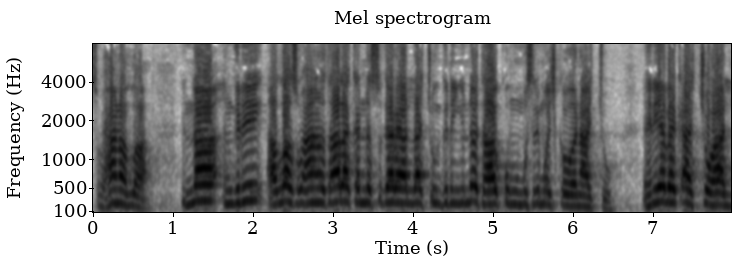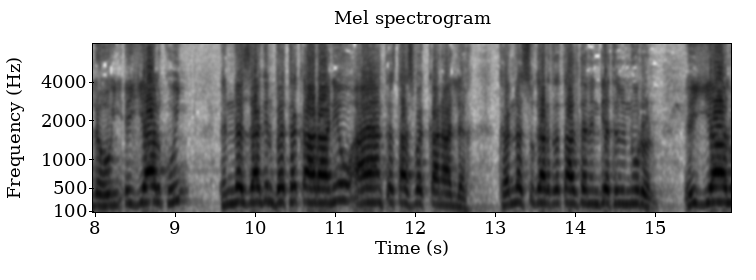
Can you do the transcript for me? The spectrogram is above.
ስብናላህ እና እንግዲህ አላህ ስብን ተላ ከእነሱ ጋር ያላችሁን ግንኙነት አቁሙ ሙስሊሞች ከሆናችሁ። እኔ በቃችኋለሁኝ እያልኩኝ እነዛ ግን በተቃራኒው አያንተ ታስበቃናለህ ከእነሱ ጋር ተጣልተን እንዴት ልኑርን እያሉ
